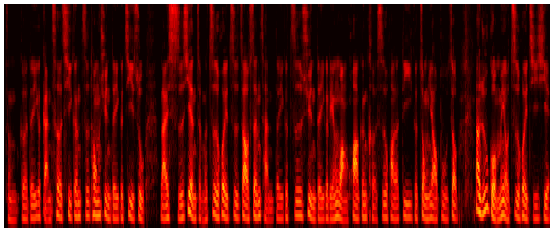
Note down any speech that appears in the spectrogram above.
整个的一个感测器跟资通讯的一个技术，来实现整个智慧制造生产的一个资讯的一个联网化跟可视化的第一个重要步骤。那如果没有智慧机械，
